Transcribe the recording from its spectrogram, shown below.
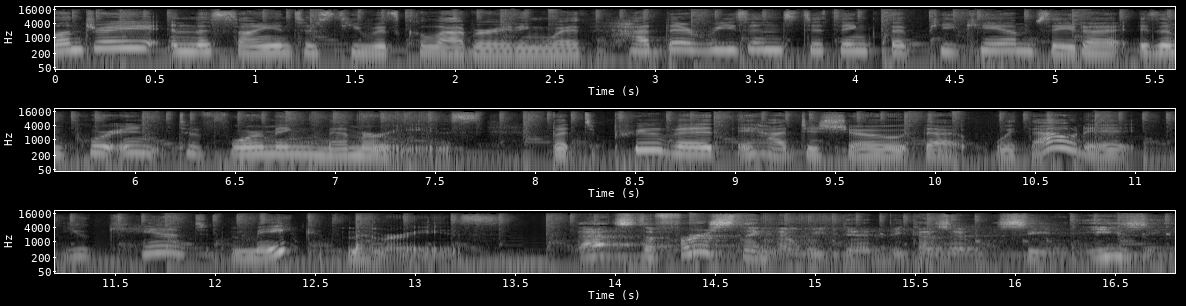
Andre and the scientist he was collaborating with had their reasons to think that PKM zeta is important to forming memories. But to prove it, they had to show that without it, you can't make memories. That's the first thing that we did because it seemed easy,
